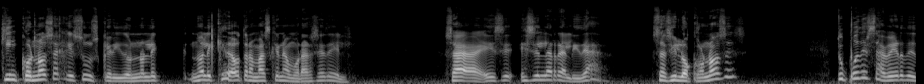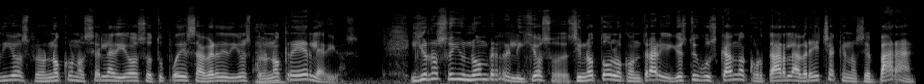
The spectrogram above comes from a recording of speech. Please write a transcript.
quien conoce a Jesús, querido, no le, no le queda otra más que enamorarse de él. O sea, esa es la realidad. O sea, si lo conoces, tú puedes saber de Dios, pero no conocerle a Dios, o tú puedes saber de Dios, pero no creerle a Dios. Y yo no soy un hombre religioso, sino todo lo contrario. Yo estoy buscando acortar la brecha que nos separan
